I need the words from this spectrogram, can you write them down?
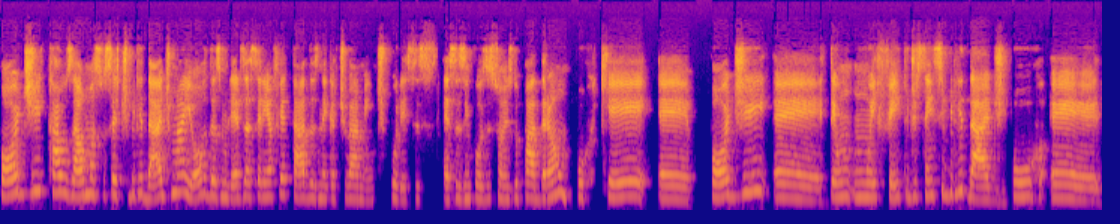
pode causar uma suscetibilidade maior das mulheres a serem afetadas negativamente por esses, essas imposições do padrão, porque é, pode é, ter um, um, efeito de sensibilidade por é,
